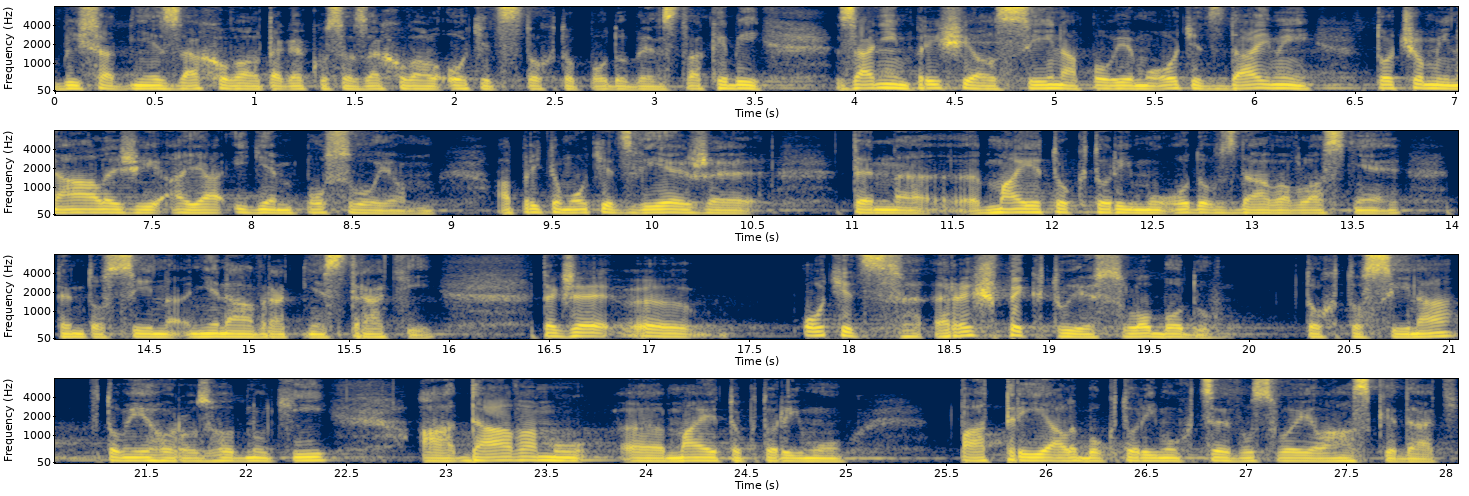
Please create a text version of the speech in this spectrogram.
by sa dnes zachoval tak, ako sa zachoval otec z tohto podobenstva? Keby za ním prišiel syn a povie mu, otec, daj mi to, čo mi náleží a ja idem po svojom. A pritom otec vie, že ten majetok, ktorý mu odovzdáva vlastne tento syn nenávratne stratí. Takže e, otec rešpektuje slobodu tohto syna v tom jeho rozhodnutí a dáva mu e, majetok, ktorý mu patrí alebo ktorý mu chce vo svojej láske dať.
